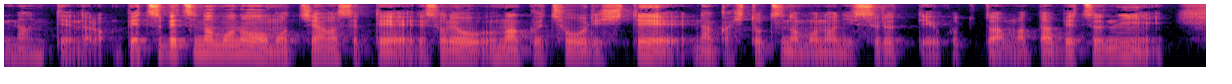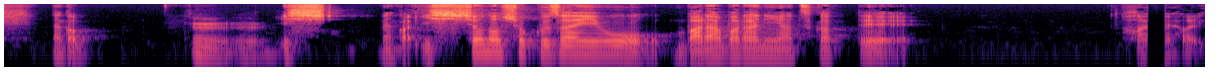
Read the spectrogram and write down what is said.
なんていうんだろう。別々のものを持ち合わせて、で、それをうまく調理して、なんか一つのものにするっていうこととはまた別に、なんかうんうん。一緒なんか一緒の食材をバラバラに扱って、はいはいはい。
